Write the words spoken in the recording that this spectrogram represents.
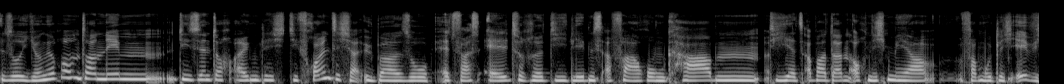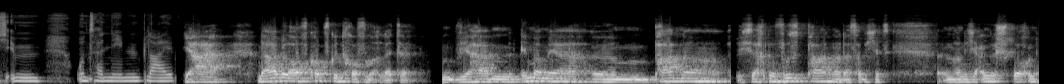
so jüngere Unternehmen, die sind doch eigentlich, die freuen sich ja über so etwas ältere, die Lebenserfahrung haben, die jetzt aber dann auch nicht mehr vermutlich ewig im Unternehmen bleiben. Ja, Nagel auf Kopf getroffen, Annette. Wir haben immer mehr ähm, Partner, ich sage bewusst Partner, das habe ich jetzt noch nicht angesprochen.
